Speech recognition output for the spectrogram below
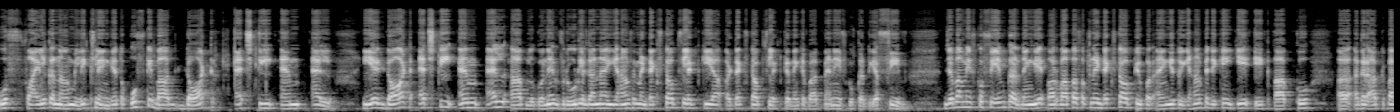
उस फ़ाइल का नाम लिख लेंगे तो उसके बाद dot H T M L ये dot H T M L आप लोगों ने ज़रूर लगाना है। यहाँ पे मैं डेस्कटॉप सिलेक्ट किया और डेस्कटॉप सिलेक्ट करने के बाद मैंने इसको कर दिया सेव जब हम इसको सेव कर देंगे और वापस अपने डेस्कटॉप के ऊपर आएँगे तो यहाँ पे देखें, ये एक आपको अगर आपके पास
